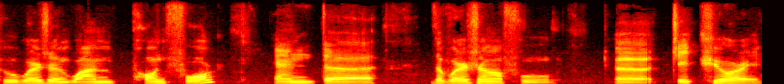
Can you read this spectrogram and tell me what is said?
to version 1.4, and the version of uh, jQuery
